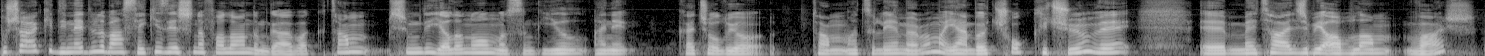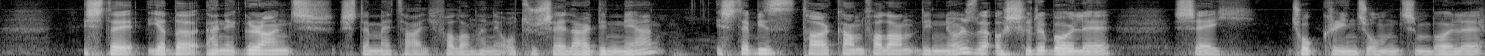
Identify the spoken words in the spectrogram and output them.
bu şarkı dinlediğimde ben 8 yaşında falandım galiba. Tam şimdi yalan olmasın. Yıl hani kaç oluyor tam hatırlayamıyorum ama yani böyle çok küçüğüm ve e, metalci bir ablam var. İşte ya da hani grunge işte metal falan hani o tür şeyler dinleyen. İşte biz Tarkan falan dinliyoruz ve aşırı böyle şey çok cringe onun için böyle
